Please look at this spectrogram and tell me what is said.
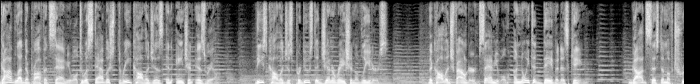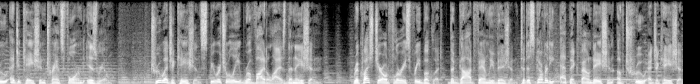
God led the prophet Samuel to establish three colleges in ancient Israel. These colleges produced a generation of leaders. The college founder, Samuel, anointed David as king. God's system of true education transformed Israel. True education spiritually revitalized the nation. Request Gerald Flurry's free booklet, The God Family Vision, to discover the epic foundation of true education.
